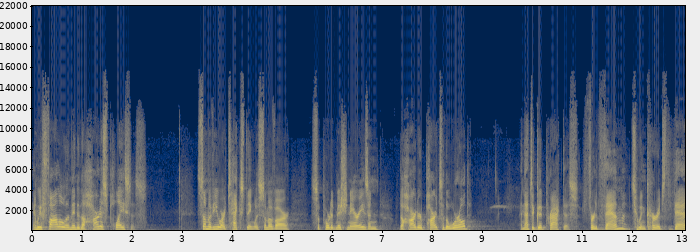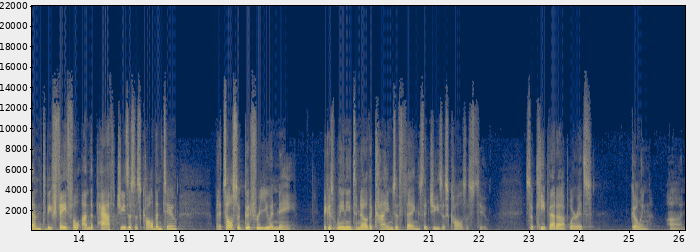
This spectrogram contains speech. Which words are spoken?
and we follow him into the hardest places. Some of you are texting with some of our supported missionaries in the harder parts of the world. And that's a good practice for them to encourage them to be faithful on the path Jesus has called them to. But it's also good for you and me because we need to know the kinds of things that Jesus calls us to. So keep that up where it's going on.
